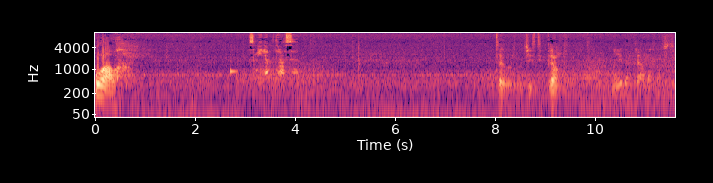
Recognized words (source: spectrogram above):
Вау! Zmieniam trasę. Taylor Logistic. Прямо. Ну, їдемо прямо, значить.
